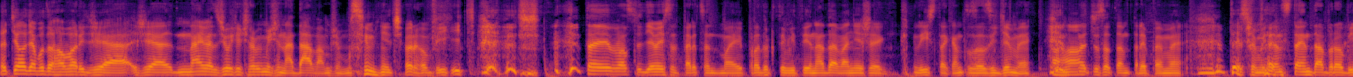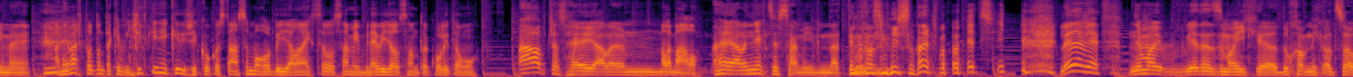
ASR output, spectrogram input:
Zatiaľ ľudia budú hovoriť, že ja, že ja najviac v živote, čo robím, že nadávam, že musím niečo robiť. to je vlastne 90% mojej produktivity, nadávanie, že Krista, kam to zase ideme? Aha. Na čo sa tam trepeme? To my ten stand-up robíme? A nemáš potom také výčitky niekedy, že koľko tam som mohol byť, ale nechcelo sa mi, nevidel som to kvôli tomu? A občas, hej, ale... Ale málo. Hej, ale nechce sa mi nad tým rozmýšľať po väčši. Neviem, mne, mne môj, jeden z mojich uh, duchovných otcov,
